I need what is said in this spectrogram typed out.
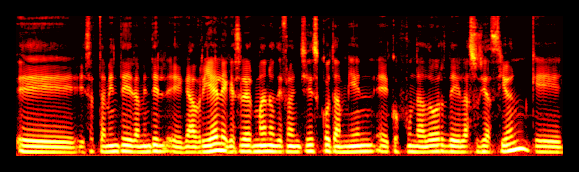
eh, exactamente, realmente Gabriele, que es el hermano de Francesco, también cofundador de la asociación, que,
